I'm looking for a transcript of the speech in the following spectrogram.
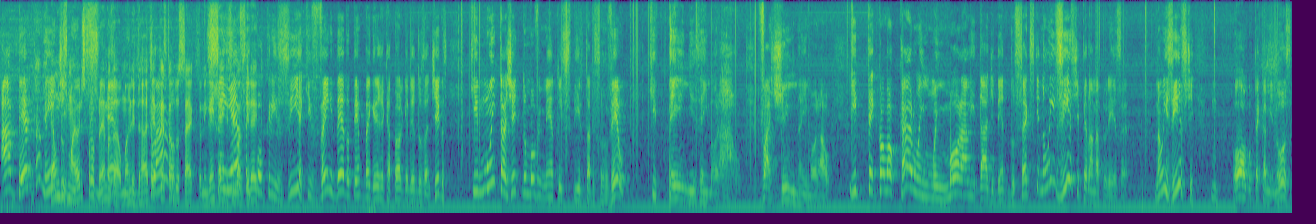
abertamente. É um dos maiores problemas é, da humanidade claro, a questão do sexo. Ninguém tem esse essa direito. hipocrisia que vem desde o tempo da Igreja Católica, desde os antigos, que muita gente do movimento espírita absorveu que pênis é imoral, vagina é imoral. E te, colocaram uma imoralidade dentro do sexo que não existe pela natureza. Não existe órgão pecaminoso.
